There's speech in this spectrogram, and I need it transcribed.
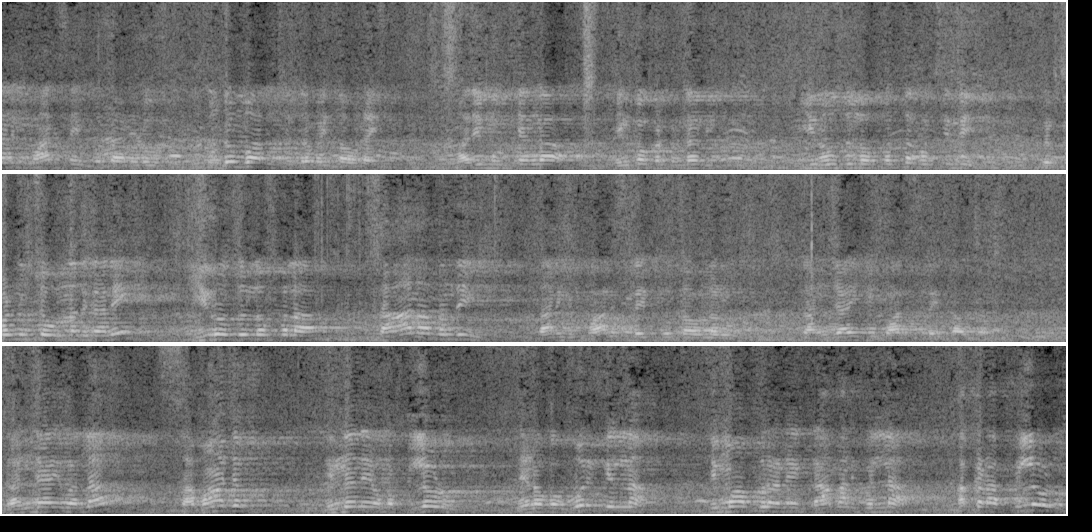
దానికి బానిస అయిపోతా ఉన్నాడు. కుటుంబాలు చిత్రమవుతా ఉన్నాయి. మరి ముఖ్యంగా ఇంకొకటి ఉన్నది. ఈ రోజుల్లో కొత్తగా వచ్చింది. ఎప్పటి నుంచో ఉన్నది కానీ ఈ రోజుల లోపల చాలా మంది దానికి బానిసలు అయిపోతూ ఉన్నారు. గంజాయికి బానిసలు అవుతా ఉన్నారు గంజాయి వల్ల సమాజం నిన్ననే ఒక పిల్లోడు నేను ఒక ఊరికి వెళ్ళిన తిమ్మాపూర్ అనే గ్రామానికి వెళ్ళిన అక్కడ పిల్లోడు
